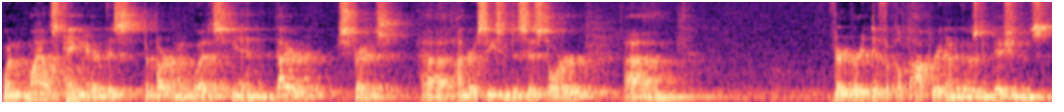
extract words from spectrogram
When Miles came here, this department was in dire straits, uh, under a cease and desist order. um, Very, very difficult to operate under those conditions.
